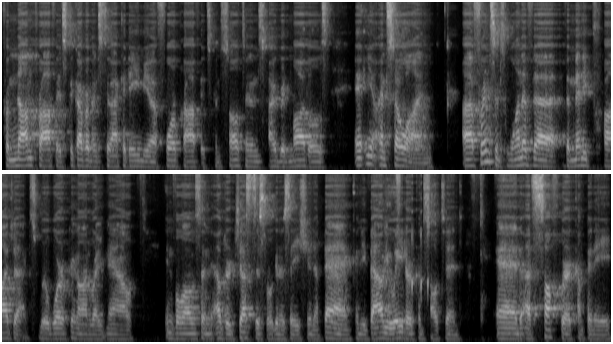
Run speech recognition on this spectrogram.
from nonprofits to governments to academia, for-profits, consultants, hybrid models, and, you know, and so on. Uh, for instance, one of the, the many projects we're working on right now involves an elder justice organization, a bank, an evaluator consultant, and a software company.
